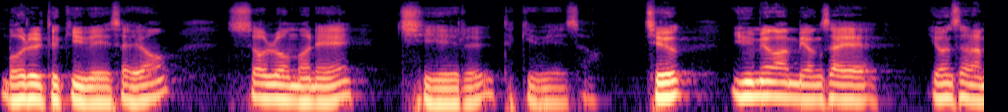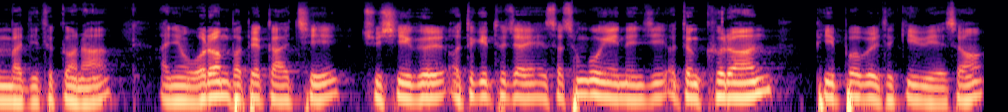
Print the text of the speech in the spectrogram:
뭐를 듣기 위해서요? 솔로몬의 지혜를 듣기 위해서. 즉 유명한 명사의 연설 한마디 듣거나 아니면 워런 버핏 같이 주식을 어떻게 투자해서 성공했는지 어떤 그런 비법을 듣기 위해서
